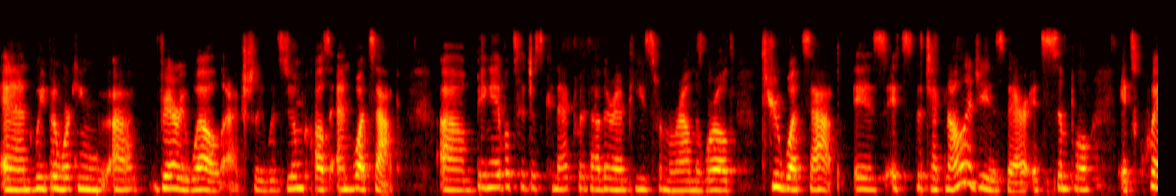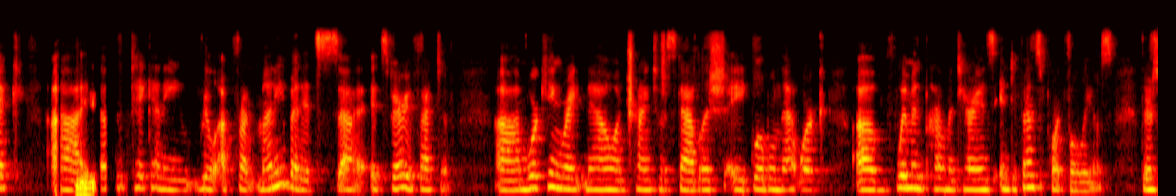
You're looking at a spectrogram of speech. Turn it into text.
And we've been working uh, very well, actually, with Zoom calls and WhatsApp. Um, being able to just connect with other MPs from around the world through WhatsApp is it's the technology is there. It's simple. It's quick. Uh, it doesn't take any real upfront money, but it's uh, it's very effective. Uh, I'm working right now on trying to establish a global network of women parliamentarians in defense portfolios. There's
